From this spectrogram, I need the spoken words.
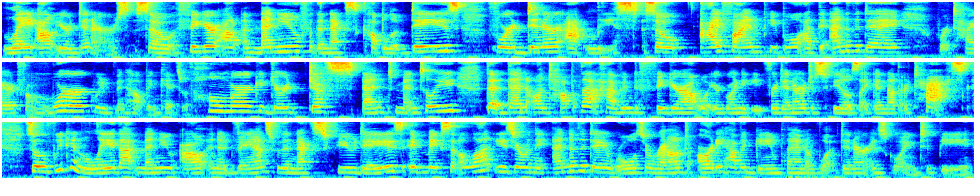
lay out your dinners. So, figure out a menu for the next couple of days for dinner at least. So, I find people at the end of the day, we're tired from work, we've been helping kids with homework, you're just spent mentally, that then on top of that, having to figure out what you're going to eat for dinner just feels like another task. So if we can lay that menu out in advance for the next few days, it makes it a lot easier when the end of the day rolls around to already have a game plan of what dinner is going to be.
